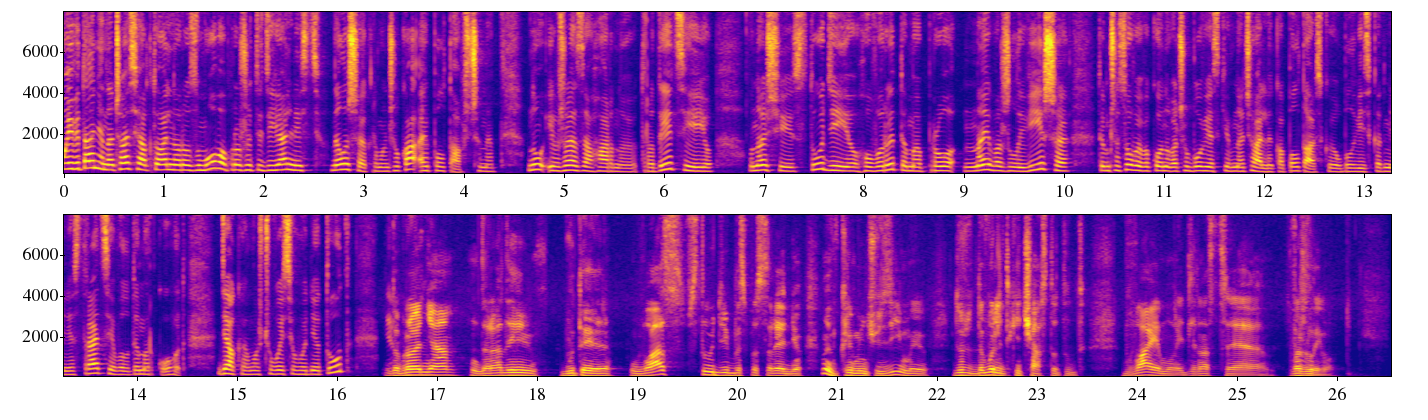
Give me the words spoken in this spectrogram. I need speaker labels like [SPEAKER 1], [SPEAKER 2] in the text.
[SPEAKER 1] Мої вітання на часі актуальна розмова про життєдіяльність не лише Кременчука, а й Полтавщини. Ну і вже за гарною традицією у нашій студії говоритиме про найважливіше тимчасовий виконувач обов'язків начальника Полтавської облвійської адміністрації Володимир Когут. Дякуємо, що ви сьогодні тут.
[SPEAKER 2] Доброго дня, радий бути у вас в студії безпосередньо. Ну і в Кременчузі. Ми дуже доволі таки часто тут буваємо, і для нас це важливо.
